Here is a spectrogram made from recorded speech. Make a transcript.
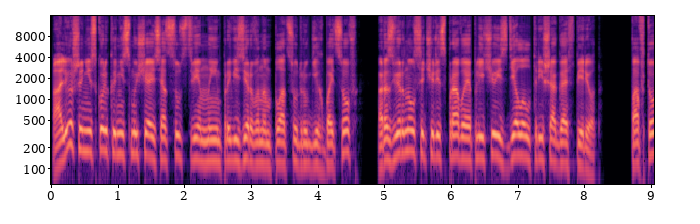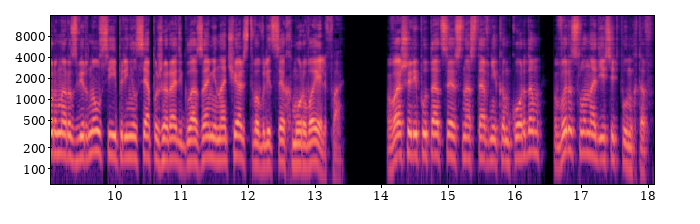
Алеша, нисколько не смущаясь отсутствием на импровизированном плацу других бойцов, развернулся через правое плечо и сделал три шага вперед повторно развернулся и принялся пожирать глазами начальство в лице хмурого эльфа. Ваша репутация с наставником Кордом выросла на 10 пунктов.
